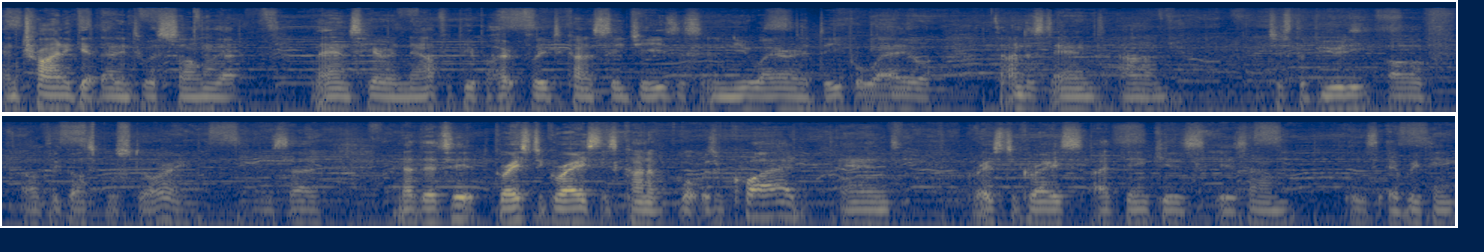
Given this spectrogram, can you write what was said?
and trying to get that into a song that lands here and now for people, hopefully to kind of see Jesus in a new way or in a deeper way, or to understand um, just the beauty of, of the gospel story. And so, know, that's it. Grace to grace is kind of what was required, and grace to grace, I think, is is um, is everything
